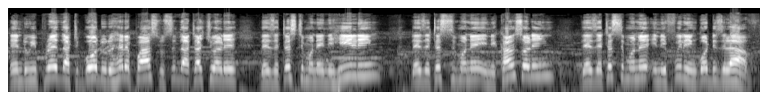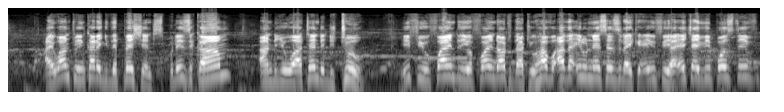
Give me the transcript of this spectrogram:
and we pray that God will help us to see that actually there's a testimony in healing, there's a testimony in counseling, there's a testimony in feeling God's love. I want to encourage the patients, please come and you are attended to. If you find you find out that you have other illnesses like if you are HIV positive,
